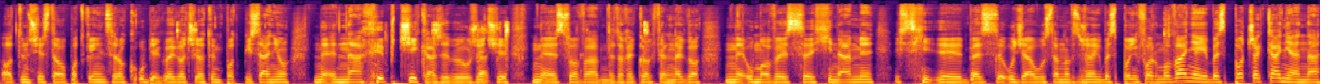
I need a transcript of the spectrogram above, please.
o tym, co się stało pod koniec roku ubiegłego, czyli o tym podpisaniu na chybcika, żeby użyć m, słowa trochę kolokwialnego, umowy z Chinami, z Chi- y, bez udziału Stanów Zjednoczonych, bez poinformowania i bez poczekania na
